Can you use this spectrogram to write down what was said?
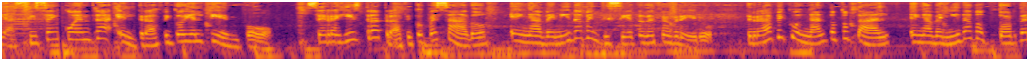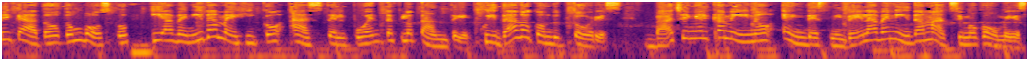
y así se encuentra el tráfico y el tiempo. Se registra tráfico pesado en Avenida 27 de Febrero, tráfico en alto total en Avenida Doctor Delgado, Don Bosco y Avenida México hasta el puente flotante. Cuidado conductores, bache en el camino en desnivel Avenida Máximo Gómez.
